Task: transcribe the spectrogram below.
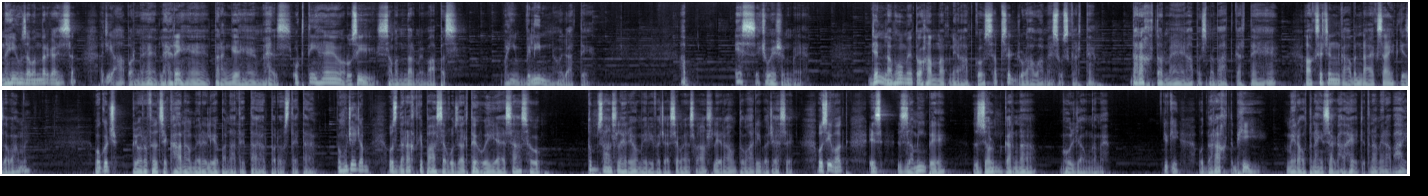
नहीं हूँ समंदर का हिस्सा। अजी आप और मैं लहरें हैं, तरंगे हैं, महज उठती हैं और उसी समंदर में वापस वहीं विलीन हो जाती हैं। अब इस सिचुएशन में, जिन लम्हों में तो हम अपने आप को सबसे जुड़ा हुआ महसूस करते हैं, दरख्त और मैं आपस में बात करते हैं ऑक्सीजन, कार्बन डाइऑक्साइड की जवा में। वो कुछ क्लोरोफिल से खाना मेरे लिए बना देता है और परोस देता है। और मुझे जब उस दरख्त के पास से गुजरते हुए यह एहसास हो, तुम सांस ले रहे हो मेरी वजह से, मैं सांस ले रहा हूँ तुम्हारी वजह से। उसी वक्त इस ज़मी पे जुल्म करना भूल जाऊँगा मैं, क्योंकि वो दरख्त भी मेरा उतना ही सगा है जितना मेरा भाई।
